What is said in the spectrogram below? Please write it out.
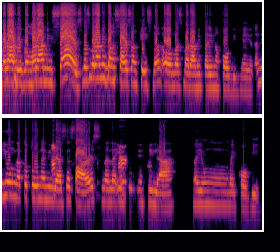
Marami bang, maraming SARS. Mas marami bang SARS ang case noon o mas marami pa rin ang COVID ngayon? Ano yung natutunan nila sa SARS na na-implement nila ngayong may COVID?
